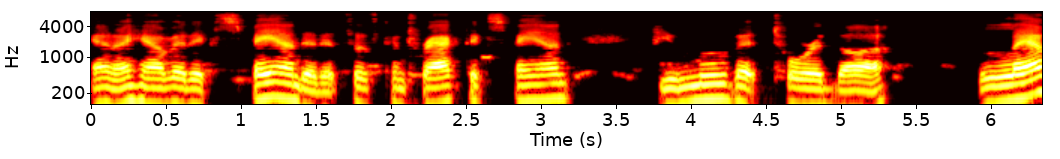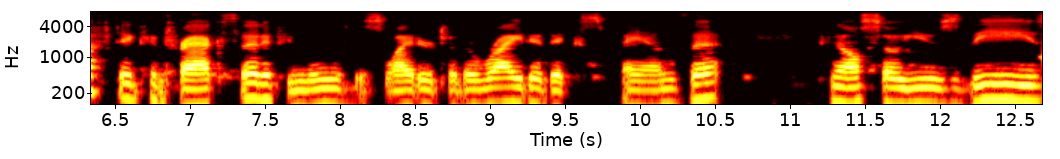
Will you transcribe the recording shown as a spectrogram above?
and I have it expanded. It says contract expand. If you move it toward the left, it contracts it. If you move the slider to the right, it expands it. You can also use these.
